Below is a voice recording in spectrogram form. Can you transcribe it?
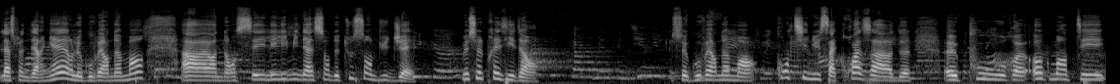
La, semaine dernière, le gouvernement a annoncé l'élimination de tout son budget. Monsieur le Président, ce gouvernement continue sa croisade euh, pour augmenter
